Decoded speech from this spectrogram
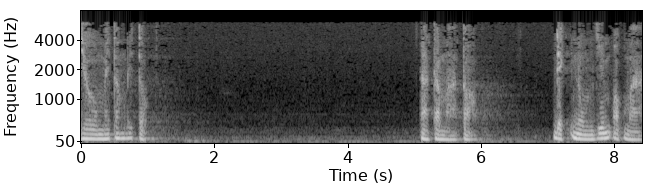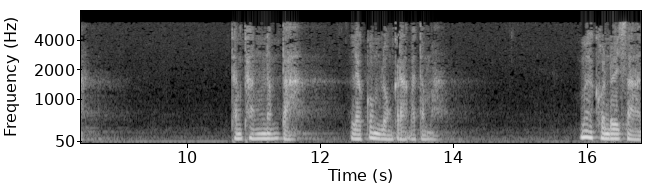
โยมไม่ต้องไม่ตก อาตมาตอบ เด็กหนุ่มยิ้มออกมา ทั้งทั้งน้ำตา แล้วก้มลงกราบอาตมา เมื่อคนโดยสาร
